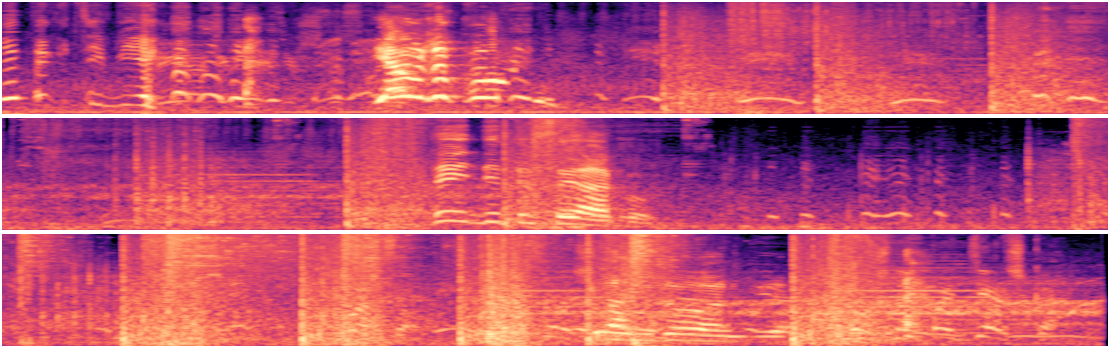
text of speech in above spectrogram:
Это к тебе. Я уже помню! Да иди ты в сраку! Лондон, бля. Нужна поддержка.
